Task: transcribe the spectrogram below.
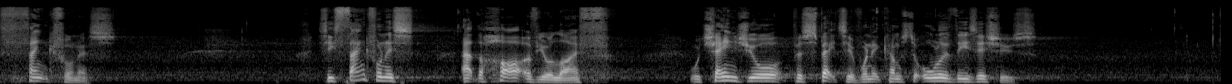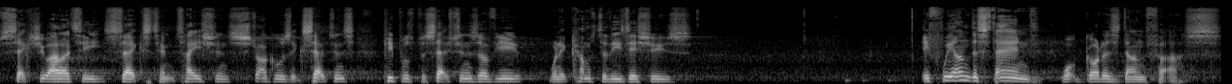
thankfulness. See, thankfulness at the heart of your life will change your perspective when it comes to all of these issues sexuality, sex, temptations, struggles, acceptance, people's perceptions of you when it comes to these issues if we understand what God has done for us,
